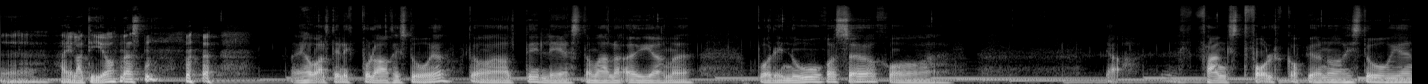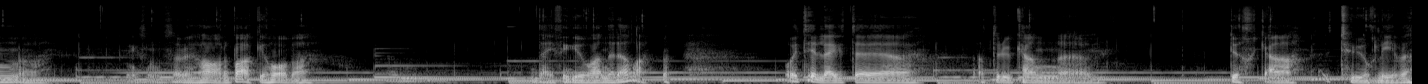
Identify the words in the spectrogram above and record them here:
eh, hele tida, nesten. jeg har alltid likt polarhistorie. Da har jeg alltid lest om alle øyene både i nord og sør. Og ja, fangstfolk opp gjennom historien. Og, liksom, så det har det bak i hodet, de figurene der. da. Og i tillegg til at du kan uh, dyrke turlivet.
